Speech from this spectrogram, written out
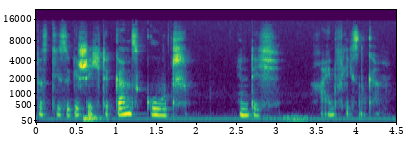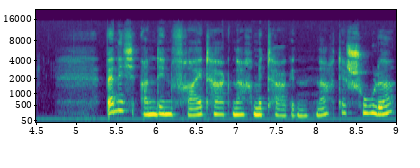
dass diese Geschichte ganz gut in dich reinfließen kann. Wenn ich an den Freitagnachmittagen nach der Schule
